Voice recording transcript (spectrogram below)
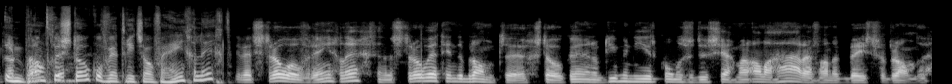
in brand gestoken of werd er iets overheen gelegd? Er werd stro overheen gelegd en het stro werd in de brand uh, gestoken. En op die manier konden ze dus zeg maar alle haren van het beest verbranden.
